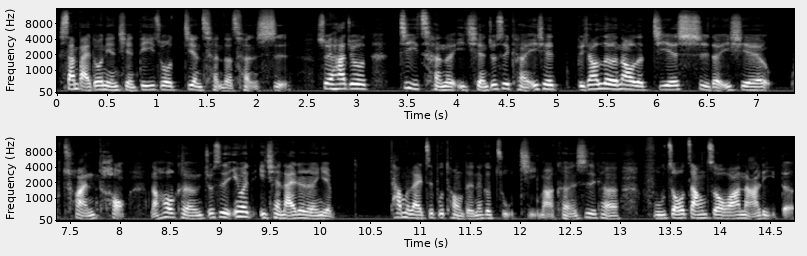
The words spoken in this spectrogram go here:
三百多年前第一座建成的城市。所以他就继承了以前就是可能一些比较热闹的街市的一些传统，然后可能就是因为以前来的人也他们来自不同的那个祖籍嘛，可能是可能福州、漳州啊哪里的，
